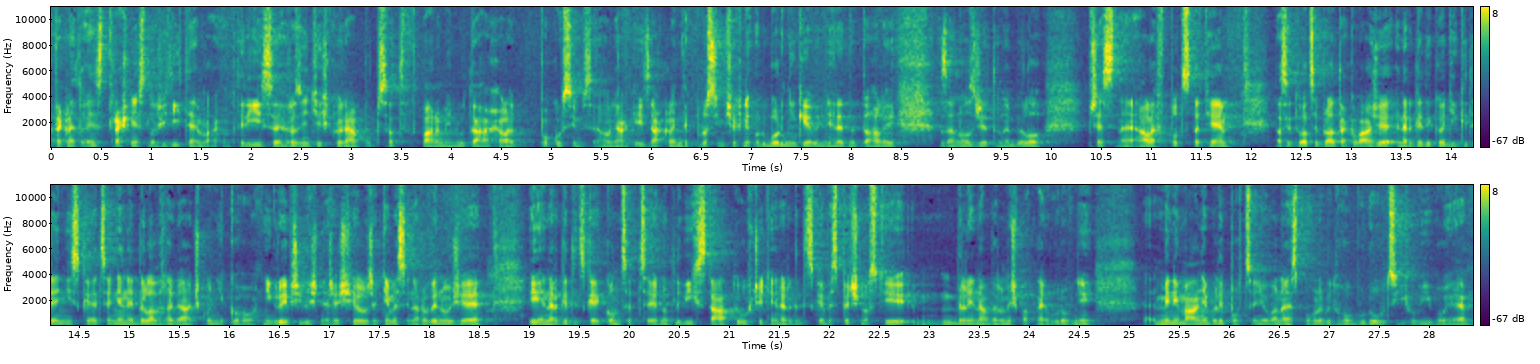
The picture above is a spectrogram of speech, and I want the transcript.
takhle, to je strašně složitý téma, jo, který se hrozně těžko dá popsat v pár minutách, ale pokusím se o nějaký základní, tak prosím všechny odborníky, aby mě hned netahali za nos, že to nebylo přesné, ale v podstatě ta situace byla taková, že energetika díky té nízké ceně nebyla v hledáčku nikoho. Nikdo ji příliš neřešil. Řekněme si na rovinu, že i energetické koncepce jednotlivých států, včetně energetické bezpečnosti, byly na velmi špatné úrovni minimálně byly podceňované z pohledu toho budoucího vývoje.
